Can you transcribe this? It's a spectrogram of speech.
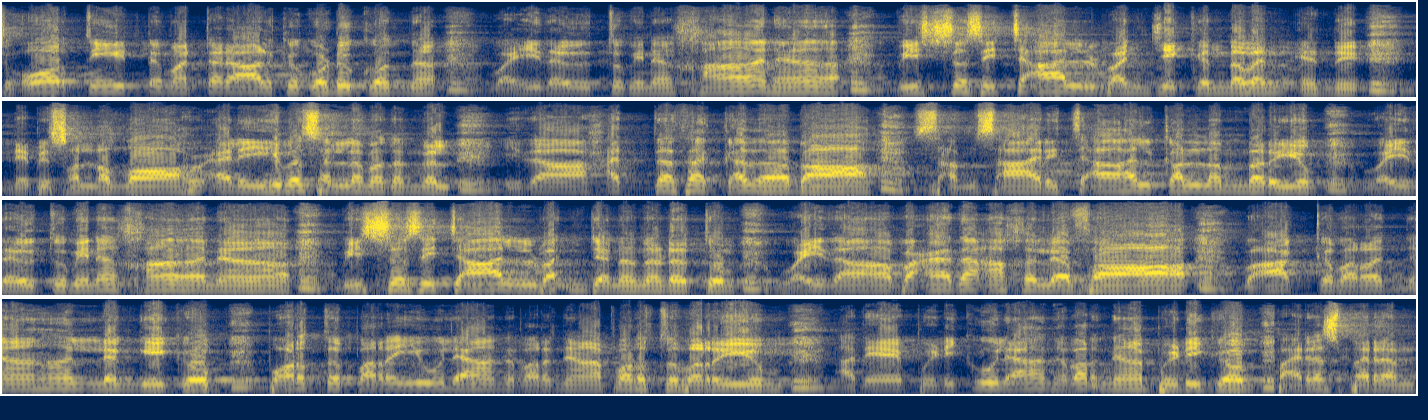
ചോർത്തിയിട്ട് മറ്റൊരാൾക്ക് കൊടുക്കുന്ന വൈദത്തുമിന ഖാന വിശ്വസിച്ചാൽ വഞ്ചിക്കുന്നവൻ എന്ന് നബി സല്ലല്ലാഹു അലൈഹി വസല്ലമ തങ്ങൾ ഇദാ ഹദ്ദസ കദബ സംസാരിച്ചാൽ കള്ളം പറയും. വൈദത്തുമിന ഖാന. വിശ്വസിച്ചാൽ വഞ്ചന നടത്തും. വാക്ക് പറഞ്ഞാൽ ലംഘിക്കും. പുറത്ത് പറയൂല എന്ന് പറഞ്ഞാൽ പുറത്ത് പറയും. അതേ പിടിക്കൂല എന്ന് പറഞ്ഞാൽ പിടിക്കും. പരസ്പരം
